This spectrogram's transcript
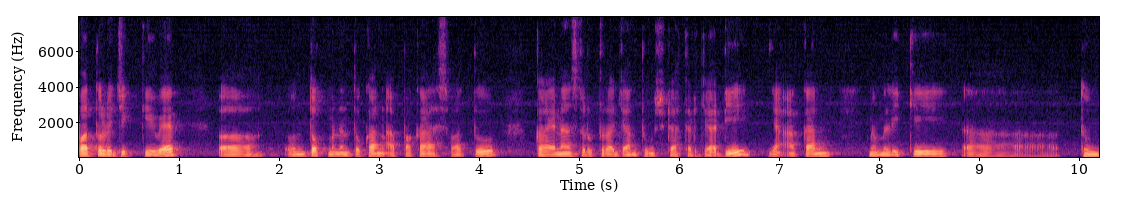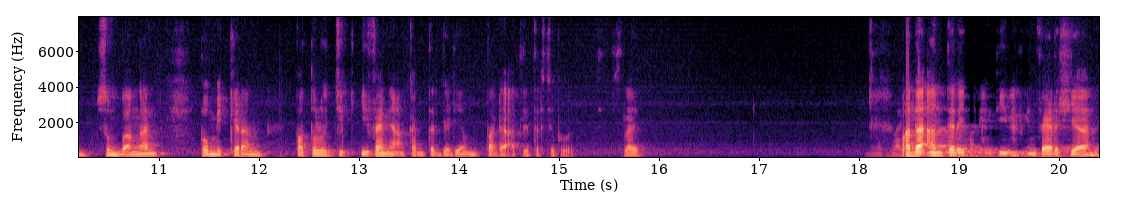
pathologic T-wave uh, untuk menentukan apakah suatu kelainan struktural jantung sudah terjadi yang akan memiliki uh, sumbangan pemikiran patologik event yang akan terjadi pada atlet tersebut. Slide. Pada anterior T-wave inversion,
